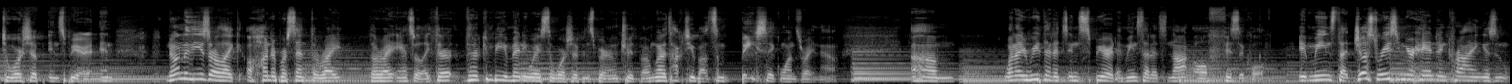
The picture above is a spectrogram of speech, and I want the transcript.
to worship in spirit? And none of these are like 100% the right the right answer. Like there there can be many ways to worship in spirit and truth, but I'm going to talk to you about some basic ones right now. Um, when I read that it's in spirit, it means that it's not all physical it means that just raising your hand and crying isn't,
